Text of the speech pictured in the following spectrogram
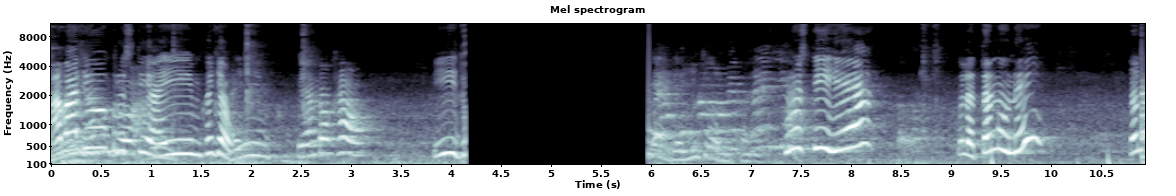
આ બાજુ કૃષ્ટિ આઈમ ખાઈ જાઓ. પેંડો ખાઓ. ઈ જો. કૃષ્ટિ હે? બોલે તનુ નહીં તને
